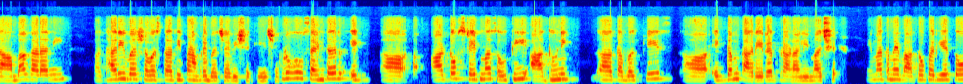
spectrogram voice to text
લાંબા ગાળાની પથારી વર્ષ અવસ્થાથી પણ આપણે બચાવી શકીએ છીએ. આપણું સેન્ટર એક આર્ટ ઓફ સ્ટેટમાં સૌથી આધુનિક તબક્કે એકદમ કાર્યરત પ્રણાલીમાં છે. એમાં તમે વાતો કરીએ તો,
